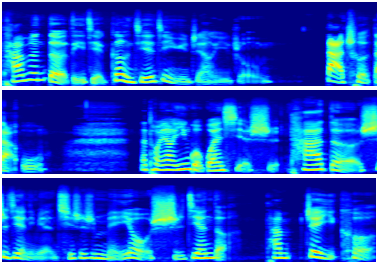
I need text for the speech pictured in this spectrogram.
他们的理解更接近于这样一种。大彻大悟，那同样因果关系也是，他的世界里面其实是没有时间的。他这一刻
